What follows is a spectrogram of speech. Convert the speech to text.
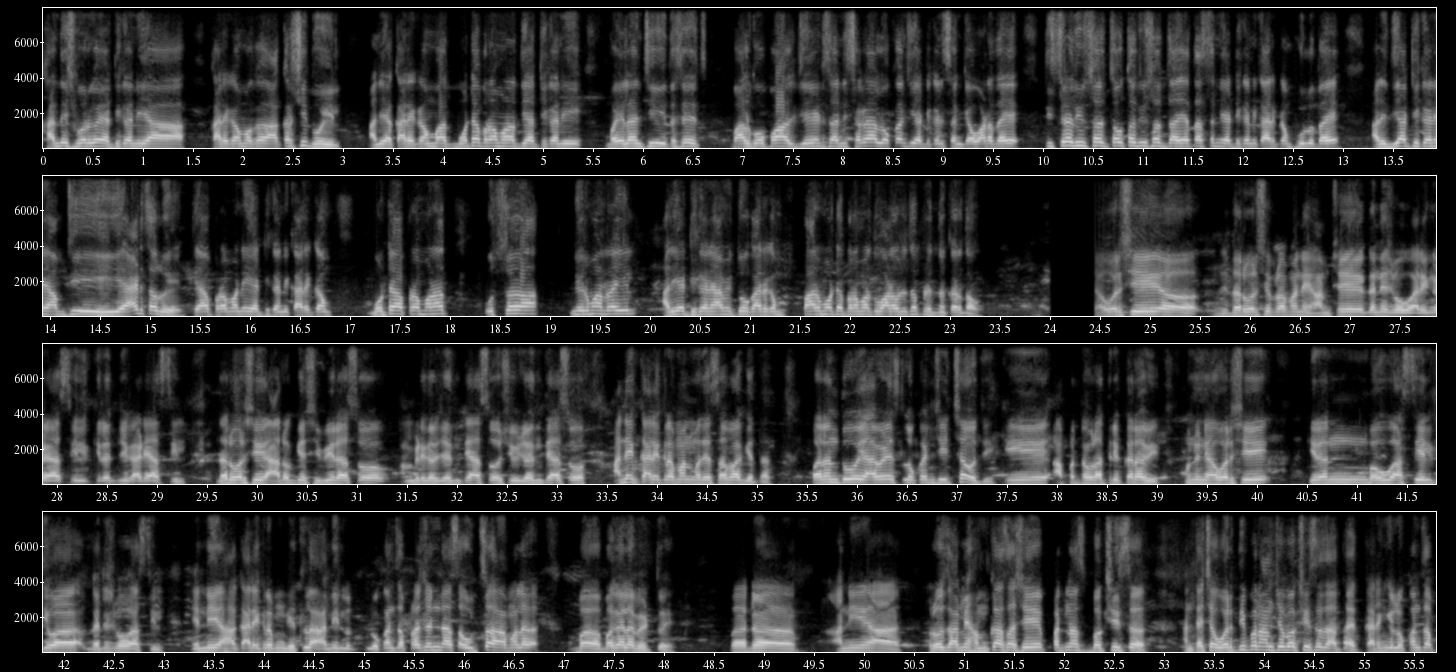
खानदेश वर्ग या ठिकाणी या कार्यक्रमाक आकर्षित होईल. आणि या कार्यक्रमात मोठ्या प्रमाणात या ठिकाणी महिलांची तसेच बालगोपाल जेंट्स आणि सगळ्या लोकांची या ठिकाणी संख्या वाढत आहे. तिसऱ्या दिवसात चौथ्या दिवसात जा- येत असताना या ठिकाणी कार्यक्रम फुल होत आहे. आणि ज्या ठिकाणी आमची ही ॲड चालू आहे त्याप्रमाणे या ठिकाणी कार्यक्रम मोठ्या प्रमाणात उत्साह निर्माण राहील. आणि या ठिकाणी आम्ही तो कार्यक्रम फार मोठ्या प्रमाणात वाढवण्याचा प्रयत्न करत आहोत. यावर्षी म्हणजे दरवर्षीप्रमाणे आमचे गणेश भाऊ वारिंगळे असतील किरणजी गाडे असतील दरवर्षी आरोग्य शिबिर असो आंबेडकर जयंती असो शिवजयंती असो अनेक कार्यक्रमांमध्ये सहभाग घेतात. परंतु यावेळेस लोकांची इच्छा होती की आपण नवरात्री करावी. म्हणून यावर्षी किरण भाऊ असतील किंवा गणेश भाऊ असतील यांनी हा कार्यक्रम घेतला आणि लोकांचा प्रचंड असा उत्साह आम्हाला ब बघायला भेटतोय. पण आणि रोज आम्ही हमखास असे पन्नास बक्षिसं आणि त्याच्यावरती पण आमचे बक्षिसं जात आहेत. कारण की लोकांचा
